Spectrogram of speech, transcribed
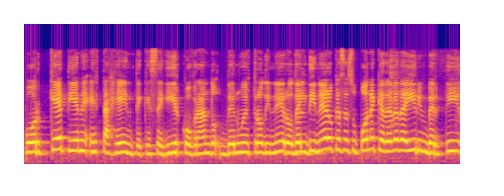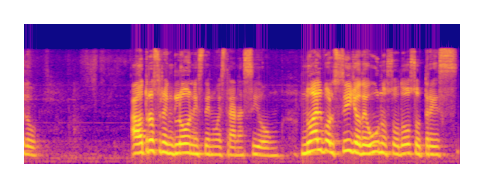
¿por qué tiene esta gente que seguir cobrando de nuestro dinero, del dinero que se supone que debe de ir invertido? A otros renglones de nuestra nación, no al bolsillo de unos o dos o tres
